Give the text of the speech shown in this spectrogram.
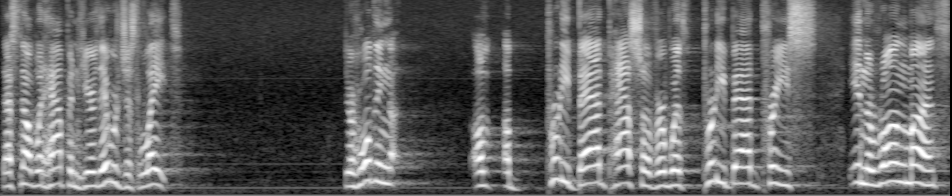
That's not what happened here. They were just late. They're holding a, a pretty bad Passover with pretty bad priests in the wrong month,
